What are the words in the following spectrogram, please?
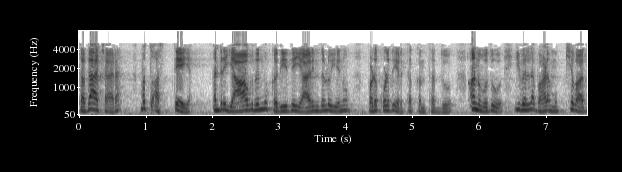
ಸದಾಚಾರ ಮತ್ತು ಅಸ್ತೇಯ ಅಂದರೆ ಯಾವುದನ್ನು ಕದಿಯದೆ ಯಾರಿಂದಲೂ ಏನು ಪಡ್ಕೊಳ್ಳದೆ ಇರತಕ್ಕಂಥದ್ದು ಅನ್ನುವುದು ಇವೆಲ್ಲ ಬಹಳ ಮುಖ್ಯವಾದ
